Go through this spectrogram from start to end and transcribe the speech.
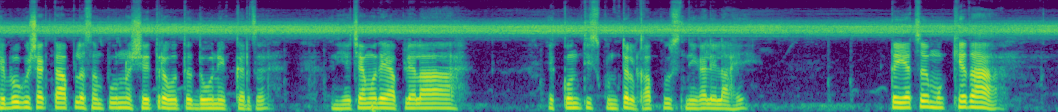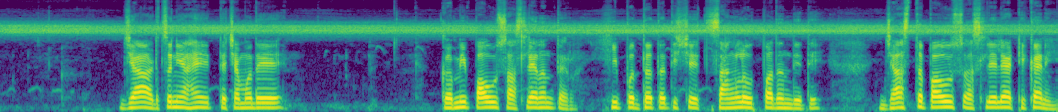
हे बघू शकता आपलं संपूर्ण क्षेत्र होतं दोन एकरचं. आणि याच्यामध्ये आपल्याला एकोणतीस क्विंटल कापूस निघालेला आहे. तर याचं मुख्यतः ज्या अडचणी आहेत त्याच्यामध्ये कमी पाऊस असल्यानंतर ही पद्धत अतिशय चांगलं उत्पादन देते. जास्त पाऊस असलेल्या ठिकाणी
